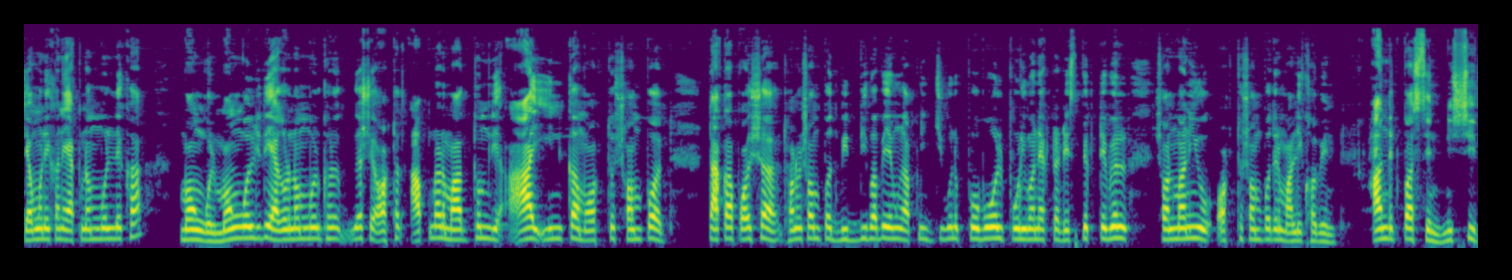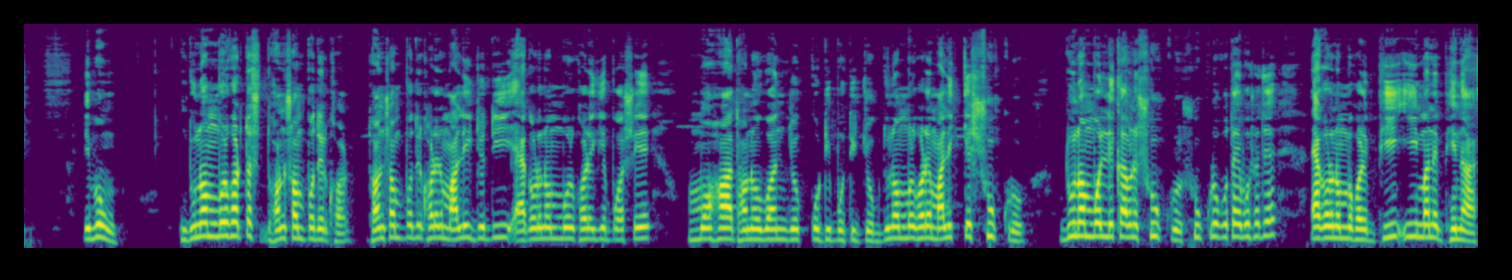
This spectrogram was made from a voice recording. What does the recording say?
যেমন এখানে এক নম্বর লেখা, মঙ্গল। মঙ্গল যদি এগারো নম্বর ঘরে বসে, অর্থাৎ আপনার মাধ্যম দিয়ে আয় ইনকাম অর্থ সম্পদ, টাকা, পয়সা ধনসম্পদ বৃদ্ধি পাবে এবং আপনি জীবনে প্রবল পরিমাণে একটা রেসপেক্টেবল সম্মানীয় অর্থ সম্পদের মালিক হবেন। হান্ড্রেড পার্সেন্ট নিশ্চিত। এবং দু নম্বর ঘর তো ধন সম্পদের ঘর। ধন সম্পদের ঘরের মালিক যদি এগারো নম্বর ঘরে গিয়ে বসে মহা ধনবান যোগ কোটিপতি যোগ। দু নম্বর ঘরের মালিককে শুক্র। দু নম্বর লেখা মানে শুক্র। শুক্র কোথায় বসেছে এগারো নম্বর ঘরে। ভিই মানে ভেনাস।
